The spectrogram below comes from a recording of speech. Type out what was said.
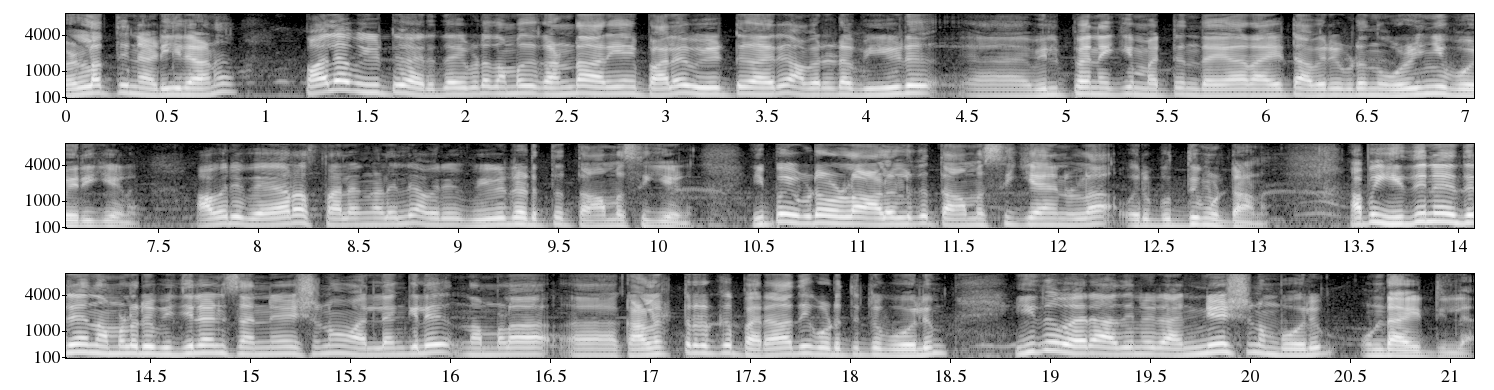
വെള്ളത്തിനടിയിലാണ്. പല വീട്ടുകാർ ഇതാ ഇവിടെ നമുക്ക് കണ്ടാൽ അറിയാം പല വീട്ടുകാർ അവരുടെ വീട് വിൽപ്പനയ്ക്കും മറ്റും തയ്യാറായിട്ട് അവരിവിടെ നിന്ന് ഒഴിഞ്ഞു പോയിരിക്കുകയാണ് അവർ വേറെ സ്ഥലങ്ങളിൽ അവർ വീടെടുത്ത് താമസിക്കുകയാണ്. ഇപ്പോൾ ഇവിടെ ഉള്ള ആളുകൾക്ക് താമസിക്കാനുള്ള ഒരു ബുദ്ധിമുട്ടാണ്. അപ്പോൾ ഇതിനെതിരെ നമ്മളൊരു വിജിലൻസ് അന്വേഷണമോ അല്ലെങ്കിൽ നമ്മൾ കളക്ടർക്ക് പരാതി കൊടുത്തിട്ട് പോലും ഇതുവരെ അതിനൊരു അന്വേഷണം പോലും ഉണ്ടായിട്ടില്ല.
